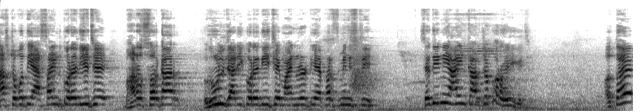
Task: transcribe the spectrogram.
রাষ্ট্রপতি অ্যাসাইন করে দিয়েছে, ভারত সরকার রুল জারি করে দিয়েছে, মাইনরিটি অ্যাফেয়ার্স মিনিস্ট্রি, সেদিনই আইন কার্যকর হয়ে গেছে। অতএব,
